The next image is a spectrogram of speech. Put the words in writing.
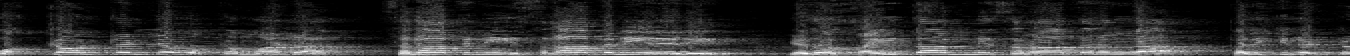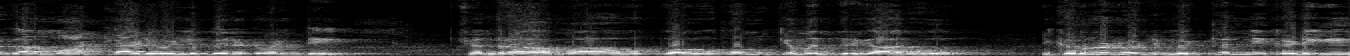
ఒక్క అంటే ఒక్క మాట సనాతని సనాతని అని ఏదో సైతాన్ని సనాతనంగా పలికినట్టుగా మాట్లాడి వెళ్ళిపోయినటువంటి చంద్ర ఉప ఉప ముఖ్యమంత్రి గారు ఇక్కడ ఉన్నటువంటి మెట్లన్నీ కడిగి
